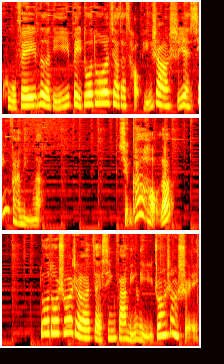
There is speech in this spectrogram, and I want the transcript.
酷飞、乐迪被多多叫到草坪上实验新发明了。请看好了，多多说着，在新发明里装上水，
